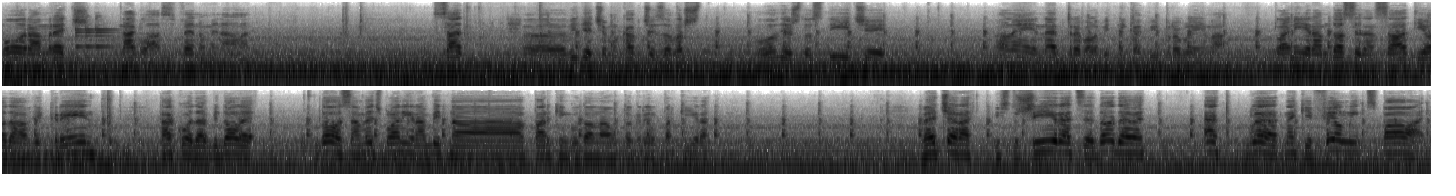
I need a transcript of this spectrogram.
moram reći na glas, fenomenalan. Sad uh, vidjet ćemo kako će završiti ovdje što se tiče ali ne bi trebalo biti nikakvih problema planiram do 7 sati odavdje krenut tako da bi dole do sam već planiram biti na parkingu dole na autogrill parkirat večerat, istuširat se do 9 eto, gledat neki film i spavanje.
